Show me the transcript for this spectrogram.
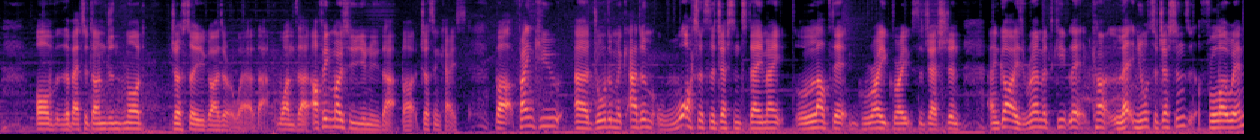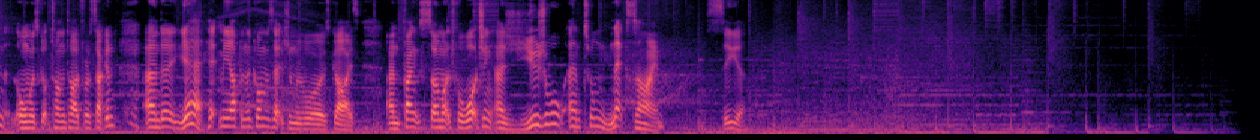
of the Better Dungeons mod. Just so you guys are aware of that. One's that I think most of you knew that, but just in case. But thank you, uh, Jordan McAdam. What a suggestion today, mate. Loved it. Great, great suggestion. And guys, remember to keep let, letting your suggestions flow in. Almost got tongue-tied for a second. And uh, yeah, hit me up in the comment section with all those guys. And thanks so much for watching as usual. Until next time, see ya.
